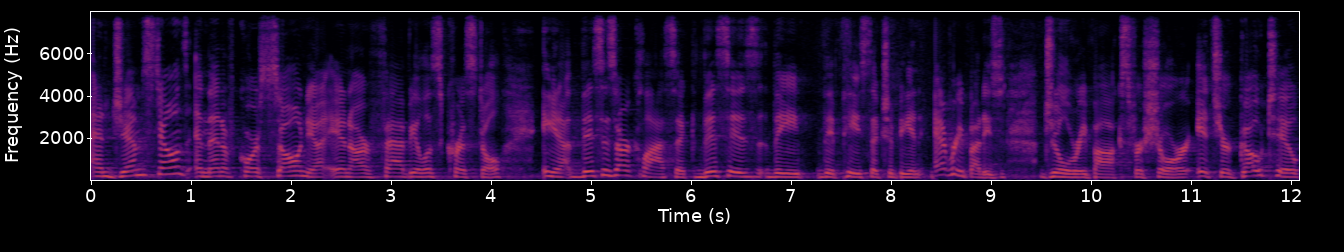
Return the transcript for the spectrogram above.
and gemstones, and then of course Sonia in our fabulous crystal. Yeah, this is our classic. This is the the piece that should be in everybody's jewelry box for sure. It's your go-to.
